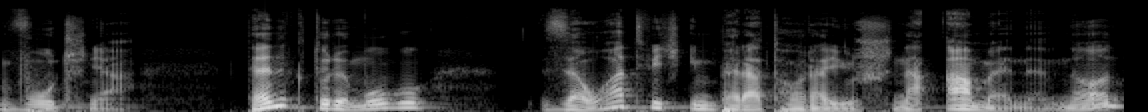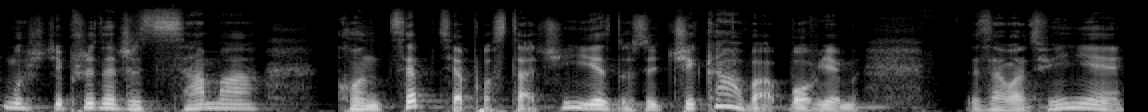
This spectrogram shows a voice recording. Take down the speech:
włócznia, ten, który mógł załatwić imperatora już na amen. No, musicie przyznać, że sama koncepcja postaci jest dosyć ciekawa, bowiem załatwienie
